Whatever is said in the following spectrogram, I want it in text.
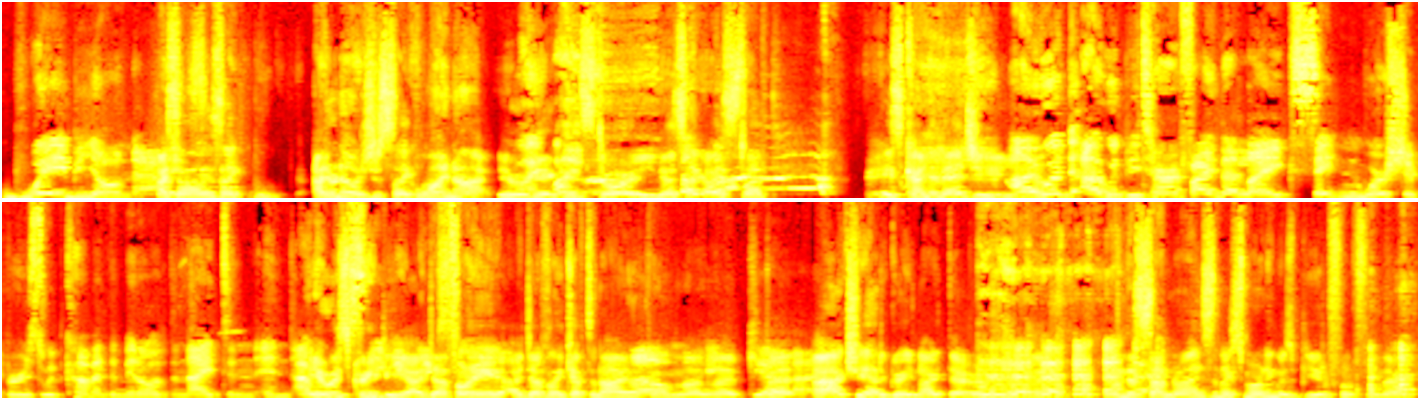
way beyond that. I thought It's- it was like, I don't know. It's just like, why not? It would be a good story. You know, it's like I slept. It's kind of edgy. you I would I would be terrified that like Satan worshippers would come at the middle of the night and and I It was creepy. I definitely. I definitely kept an eye open Oh that. But I actually had a great night there. It was nice. and the sunrise the next morning was beautiful from there.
